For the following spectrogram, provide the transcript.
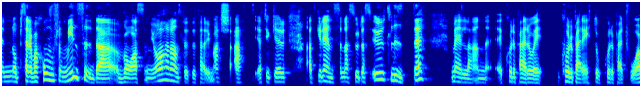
en observation från min sida var sen jag har anslutit här i mars att jag tycker att gränserna suddas ut lite mellan eh, Coreper 1 e, och Coreper 2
